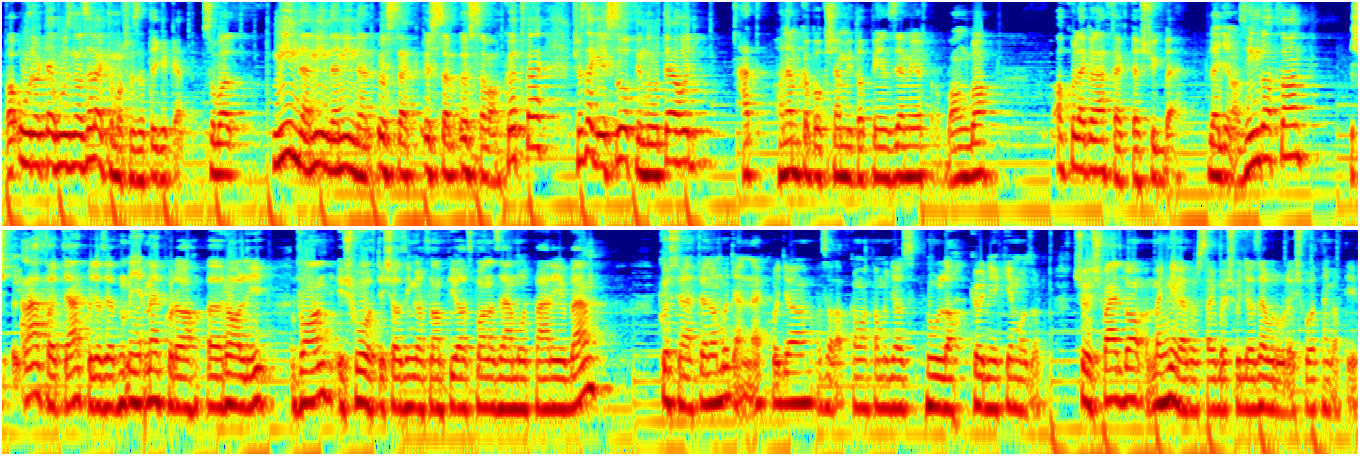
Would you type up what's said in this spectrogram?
a, újra kell húzni az elektromos vezetékeket. Szóval minden, minden, minden össze, össze, össze van kötve, és az egész az ott indult el, hogy hát ha nem kapok semmit a pénzemért a bankba, akkor legalább fektessük be. Legyen az ingatlan, és láthatják, hogy azért mekkora rally van, és volt is az ingatlan piacban az elmúlt pár évben, köszönhetően amúgy ennek, hogy a, az alapkamat amúgy az nulla környékén mozog. Sőt, Svájcban, meg Németországban is ugye az euróra is volt negatív.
